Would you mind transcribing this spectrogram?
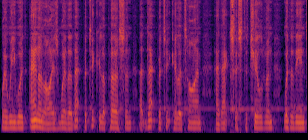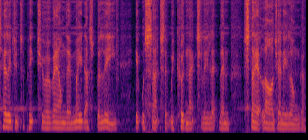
where we would analyse whether that particular person at that particular time had access to children, whether the intelligence picture around them made us believe it was such that we couldn't actually let them stay at large any longer.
